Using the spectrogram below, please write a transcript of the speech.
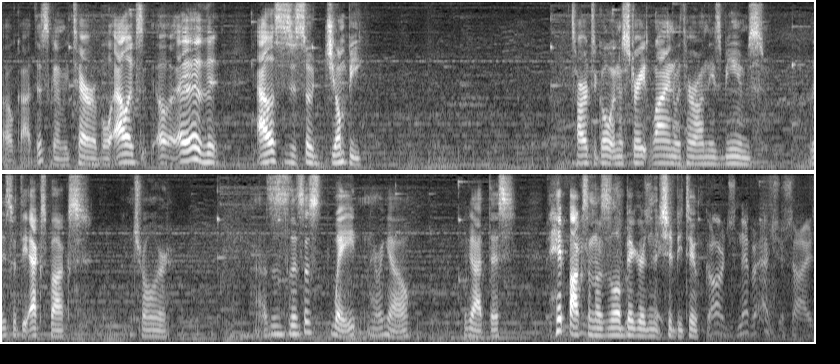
Oh god, this is gonna be terrible. Alex, oh, uh, the, Alice is just so jumpy. It's hard to go in a straight line with her on these beams. At least with the Xbox controller. let's, just, let's just wait. There we go. We got this. The hitbox on those is a little bigger than it should be too. Guards never exercise.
